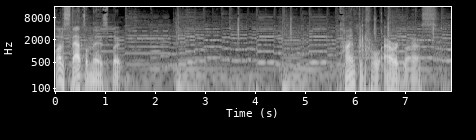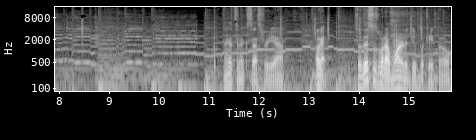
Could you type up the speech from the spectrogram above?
A lot of stats on this, but... Time Control Hourglass. I think that's an accessory, yeah. Okay, so this is what I wanted to duplicate, though.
